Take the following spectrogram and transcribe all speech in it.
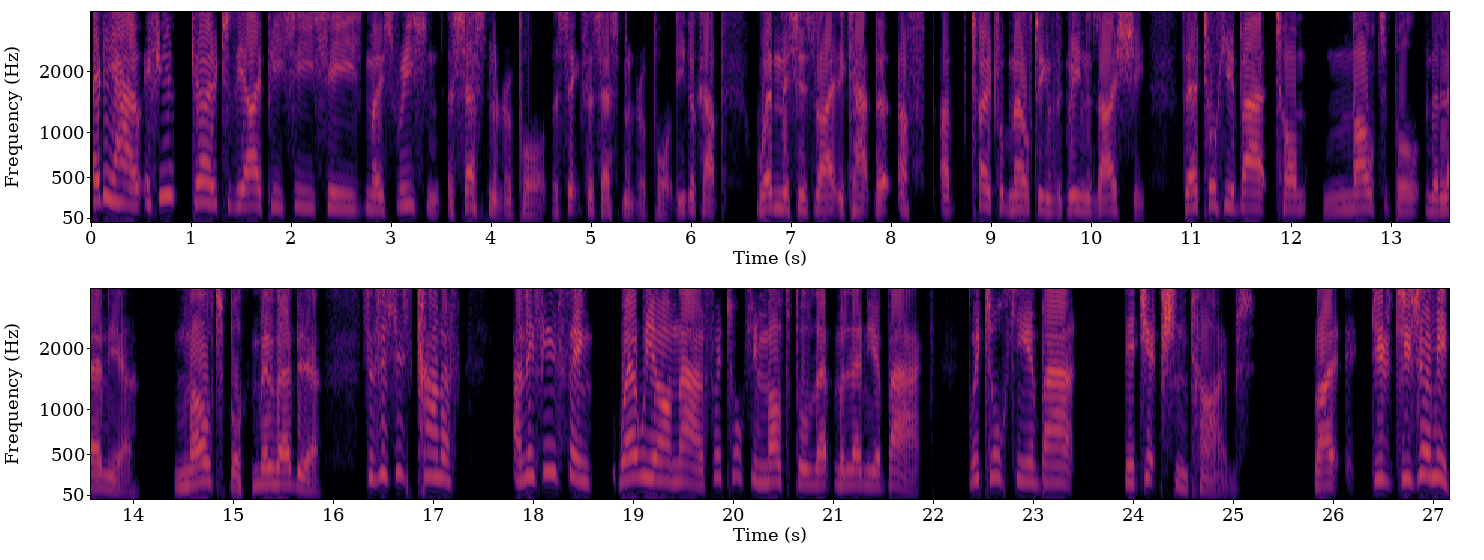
anyhow, if you go to the IPCC's most recent assessment report, the sixth assessment report, you look up when this is likely to happen, a, a total melting of the Greenland ice sheet. They're talking about Tom multiple millennia, multiple millennia. So this is kind of, and if you think where we are now, if we're talking multiple millennia back, we're talking about the Egyptian times, right? Do you, do you see what I mean?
